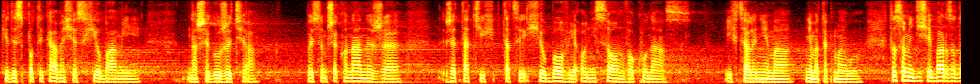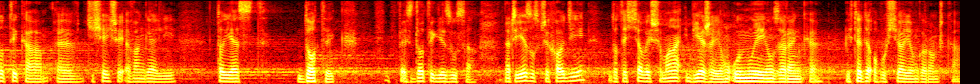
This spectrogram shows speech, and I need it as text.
kiedy spotykamy się z Hiobami naszego życia. Bo jestem przekonany, że że taci, tacy Hiobowie, oni są wokół nas. Ich wcale nie ma, nie ma tak mało. To, co mnie dzisiaj bardzo dotyka e, w dzisiejszej Ewangelii, to jest dotyk. To jest dotyk Jezusa. Znaczy Jezus przychodzi do teściowej Szymona i bierze ją, ujmuje ją za rękę. I wtedy opuściła ją gorączka.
